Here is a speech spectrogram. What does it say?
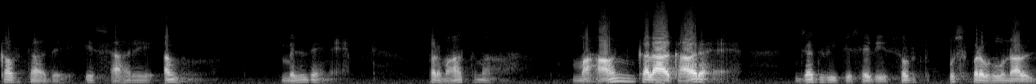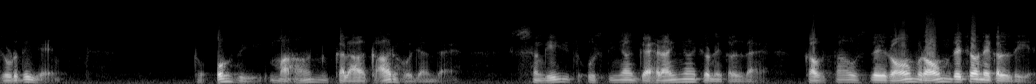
ਕਵਤਾ ਦੇ ਇਹ ਸਾਰੇ ਅੰਗ ਮਿਲਦੇ ਨੇ। ਪਰਮਾਤਮਾ ਮਹਾਨ ਕਲਾਕਾਰ ਹੈ, ਜਦ ਵੀ ਕਿਸੇ ਦੀ ਸੁਰਤ ਉਸ ਪ੍ਰਭੂ ਨਾਲ ਜੁੜਦੀ ਹੈ, ਤਾਂ ਉਹ ਵੀ ਮਹਾਨ ਕਲਾਕਾਰ ਹੋ ਜਾਂਦਾ ਹੈ। ਸੰਗੀਤ ਉਸ ਦੀਆਂ ਗਹਿਰਾਈਆਂ ਚੋਂ ਨਿਕਲਦਾ ਹੈ। ਕਵਤਾ ਉਸ ਦੇ ਰੋਮ ਰੋਮ ਦੇ ਚੋਂ ਨਿਕਲਦੀ ਹੈ।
